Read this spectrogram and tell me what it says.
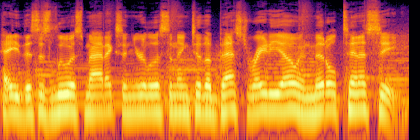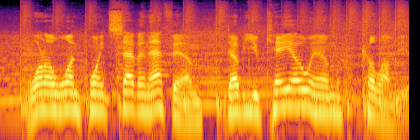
Hey, this is Lewis Maddox, and you're listening to the best radio in Middle Tennessee 101.7 FM, WKOM, Columbia.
